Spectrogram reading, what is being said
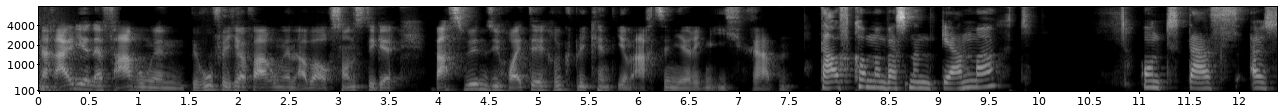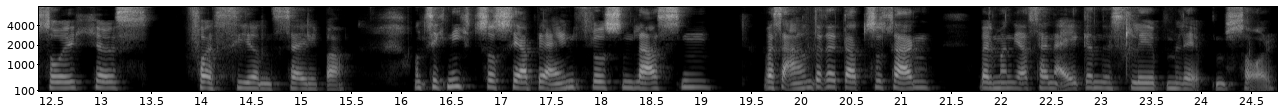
Nach all Ihren Erfahrungen, berufliche Erfahrungen, aber auch sonstige, was würden Sie heute rückblickend Ihrem 18-jährigen Ich raten? Draufkommen, was man gern macht und das als solches forcieren selber und sich nicht so sehr beeinflussen lassen, was andere dazu sagen, weil man ja sein eigenes Leben leben soll.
